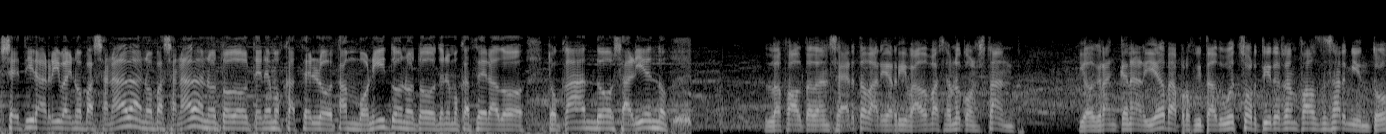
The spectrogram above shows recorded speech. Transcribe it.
se tira arriba y no pasa nada, no pasa nada, no todo tenemos que hacerlo tan bonito, no todo tenemos que hacer a dos, tocando, saliendo. La falta d'encert a l'àrea rival va ser una constant i el Gran Canària va aprofitar dues sortides en fals de Sarmiento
